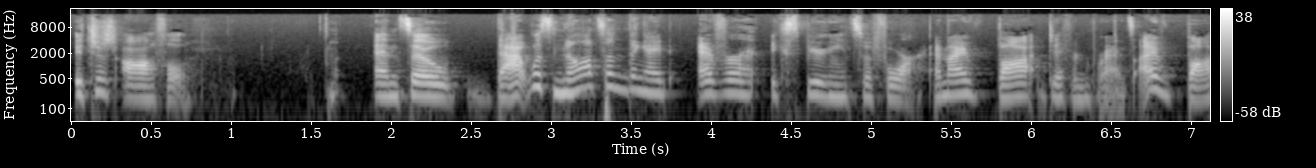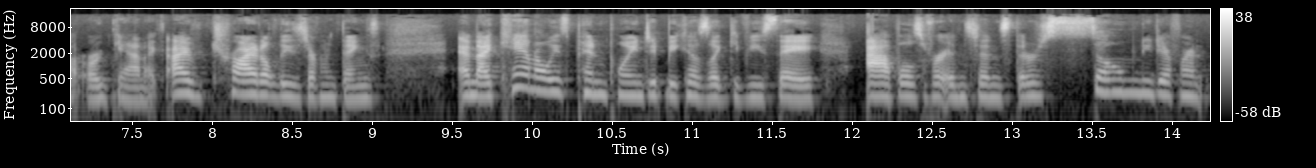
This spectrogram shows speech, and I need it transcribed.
It's just awful. And so that was not something I'd ever experienced before. And I've bought different brands. I've bought organic. I've tried all these different things. And I can't always pinpoint it because, like, if you say apples, for instance, there's so many different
